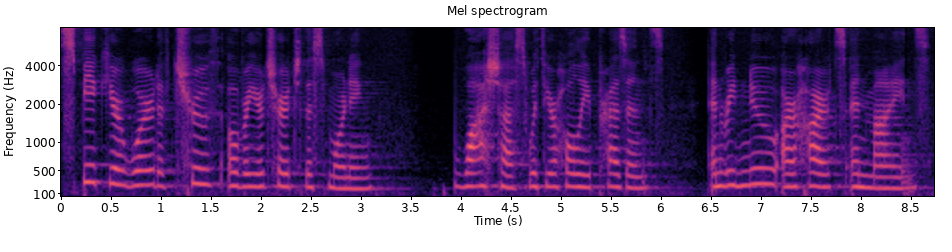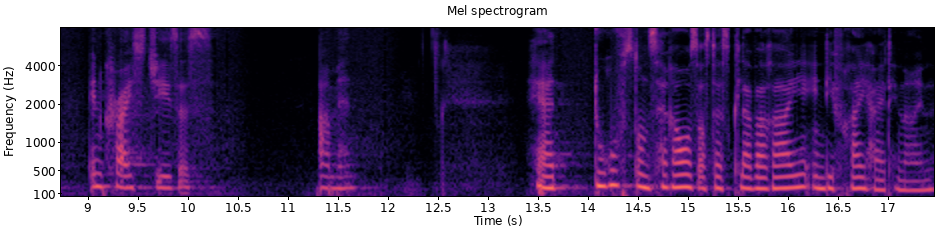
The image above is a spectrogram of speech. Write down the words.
Speak your word of truth over your church this morning. Wash us with your holy presence and renew our hearts and minds in Christ Jesus. Amen. Herr, du rufst uns heraus aus der Sklaverei in die Freiheit hinein.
